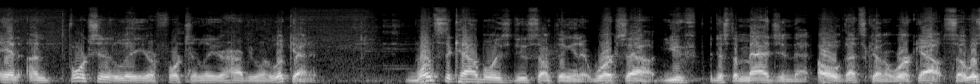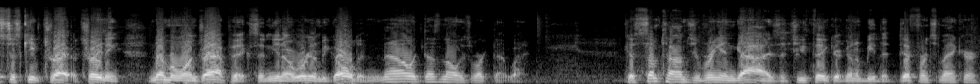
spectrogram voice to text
and unfortunately, or fortunately, or however you want to look at it, once the Cowboys do something and it works out, you've just imagine that, oh, that's going to work out. So let's just keep tra- trading number one draft picks, and you know we're going to be golden. No, it doesn't always work that way. Because sometimes you bring in guys that you think are going to be the difference maker,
